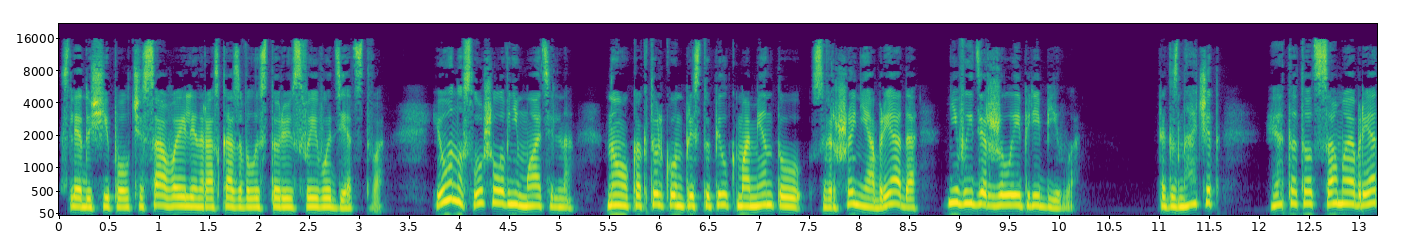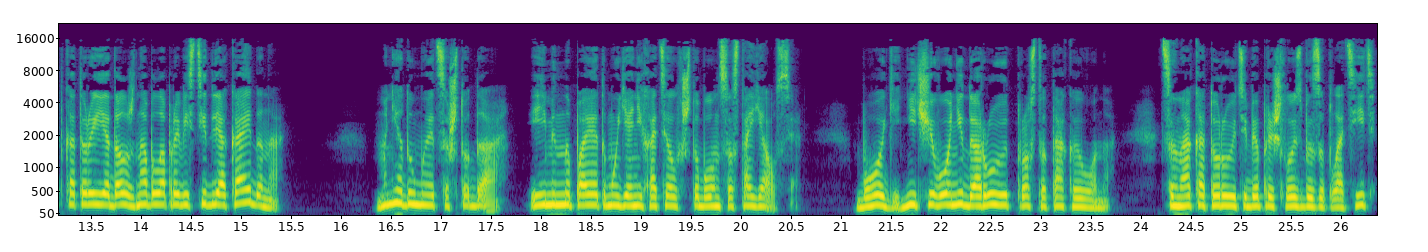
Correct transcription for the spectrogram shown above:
Следующие полчаса Вейлин рассказывал историю своего детства. И он слушала внимательно, но как только он приступил к моменту совершения обряда, не выдержала и перебила. «Так значит, это тот самый обряд, который я должна была провести для Кайдена?» «Мне думается, что да, и именно поэтому я не хотел, чтобы он состоялся. Боги ничего не даруют просто так Иона. Цена, которую тебе пришлось бы заплатить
